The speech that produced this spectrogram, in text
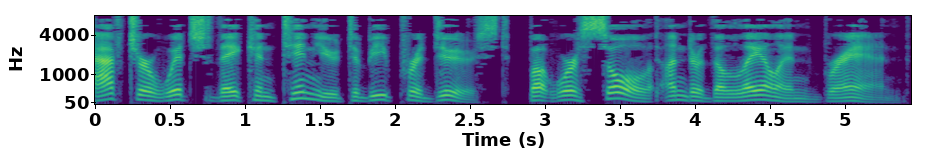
after which they continued to be produced, but were sold under the Leyland brand.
